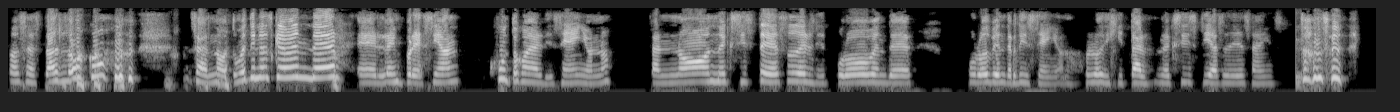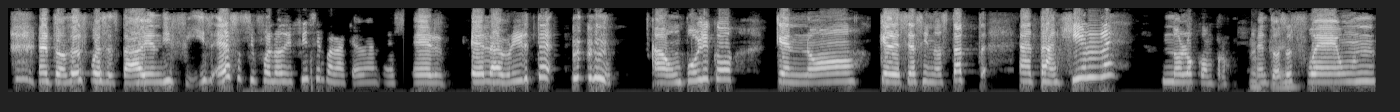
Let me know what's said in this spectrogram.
O sea, ¿estás loco? o sea, no, tú me tienes que vender eh, la impresión junto con el diseño, ¿no? Sea, no, no existe eso del puro vender, puro vender diseño, ¿no? Lo digital, no existía hace 10 años. Entonces, entonces pues estaba bien difícil. Eso sí fue lo difícil para que vean. Es el, el abrirte a un público que no, que decía si no está eh, tangible, no lo compro. Entonces fue un,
